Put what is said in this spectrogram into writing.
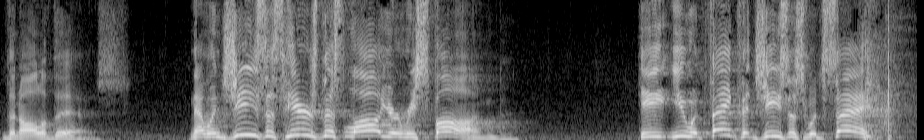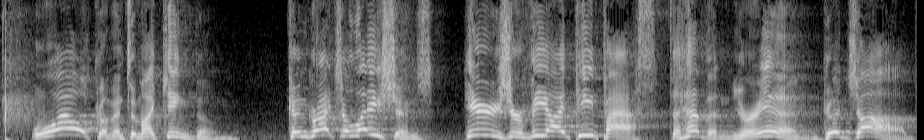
than all of this. Now, when Jesus hears this lawyer respond, he, you would think that Jesus would say, Welcome into my kingdom. Congratulations. Here's your VIP pass to heaven. You're in. Good job.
